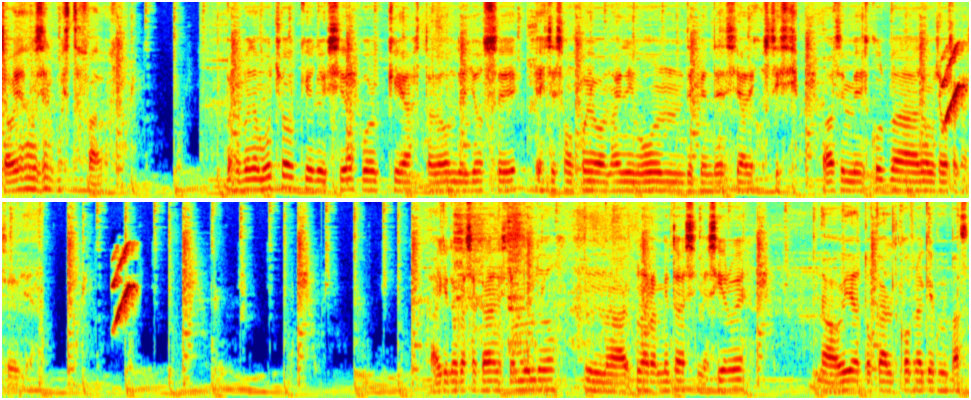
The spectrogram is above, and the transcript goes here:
Te voy a denunciar por estafado. Me sorprende mucho que lo hicieras porque hasta donde yo sé, este es un juego, no hay ninguna dependencia de justicia. Ahora si me disculpa, tengo muchas cosas que hacer. Hay que tengo que sacar en este mundo una, herramienta si me sirve. No, voy a tocar el cofre que me pasa.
